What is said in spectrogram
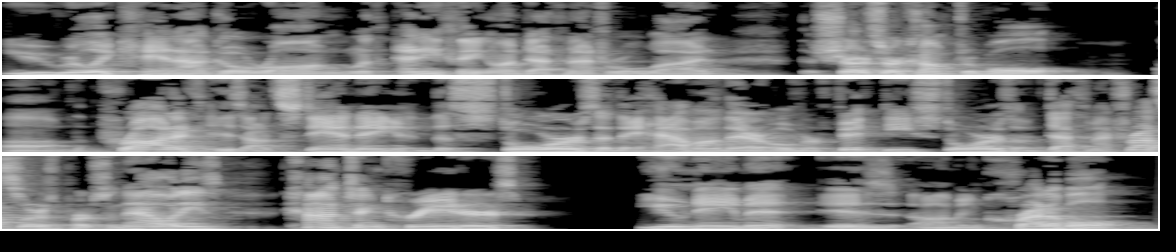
You really cannot go wrong with anything on Deathmatch Worldwide. The shirts are comfortable. Um, the product is outstanding. The stores that they have on there, over 50 stores of deathmatch wrestlers, personalities, content creators, you name it, is um, incredible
